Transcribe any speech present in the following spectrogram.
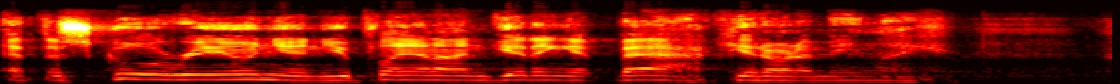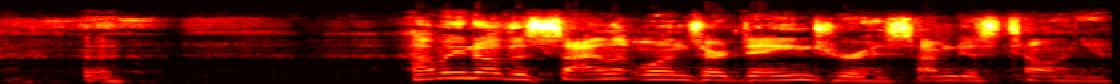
at the school reunion, you plan on getting it back. You know what I mean? Like How many know the silent ones are dangerous? I'm just telling you.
